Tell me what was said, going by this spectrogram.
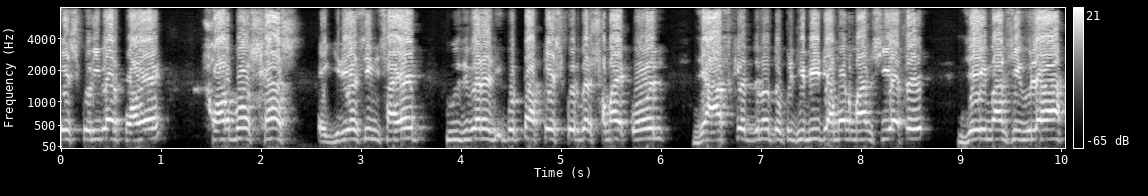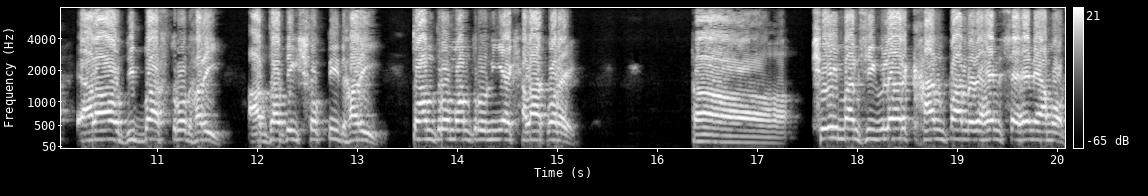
পেশ করিবার পরে সর্বশেষ এই গিরিয়াসিন সাহেব কুচবিহারের রিপোর্টটা পেশ করবার সময় কইল যে আজকের দিনে তো পৃথিবীতে এমন মানসি আছে, যেই মানসিগুলা এরাও দিব্যাস্ত্রধারী, আধ্যাত্মিক শক্তিধারী তন্ত্র মন্ত্র নিয়ে খেলা করে। তা সেই মানসিগুলার খান পান, রেহেন সেহেন এমন।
